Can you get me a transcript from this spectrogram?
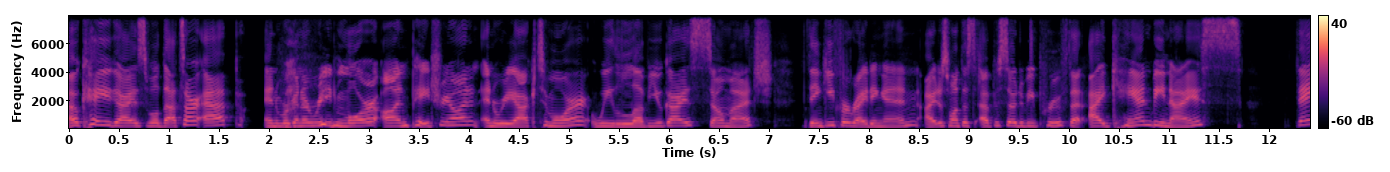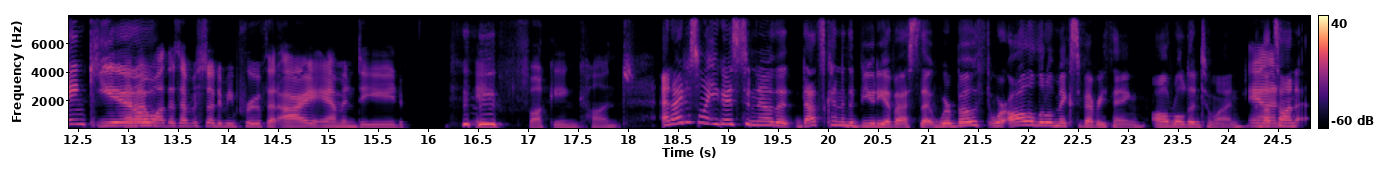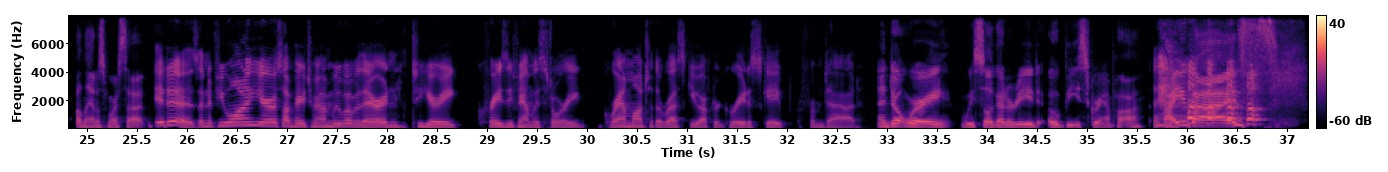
Okay, you guys. Well, that's our app, and we're gonna read more on Patreon and react to more. We love you guys so much. Thank you for writing in. I just want this episode to be proof that I can be nice. Thank you. And I want this episode to be proof that I am indeed a fucking cunt. And I just want you guys to know that that's kind of the beauty of us that we're both we're all a little mix of everything, all rolled into one. And, that's on And- Alanis Morissette. It is. And if you want to hear us on Patreon, move over there and to hear a crazy family story. Grandma to the rescue after great escape from dad. And don't worry, we still got to read Obese Grandpa. Bye, you guys.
